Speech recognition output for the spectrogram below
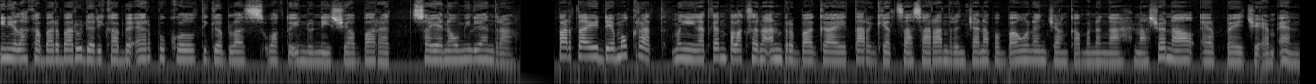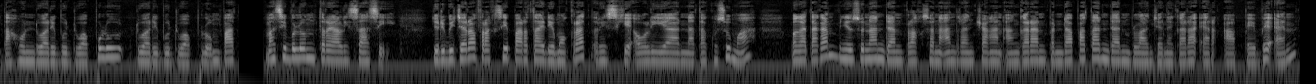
Inilah kabar baru dari KBR pukul 13 waktu Indonesia Barat. Saya Naomi Liandra. Partai Demokrat mengingatkan pelaksanaan berbagai target sasaran rencana pembangunan jangka menengah nasional RPJMN tahun 2020-2024 masih belum terrealisasi. Juru bicara fraksi Partai Demokrat Rizky Aulia Natakusuma mengatakan penyusunan dan pelaksanaan rancangan anggaran pendapatan dan belanja negara RAPBN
